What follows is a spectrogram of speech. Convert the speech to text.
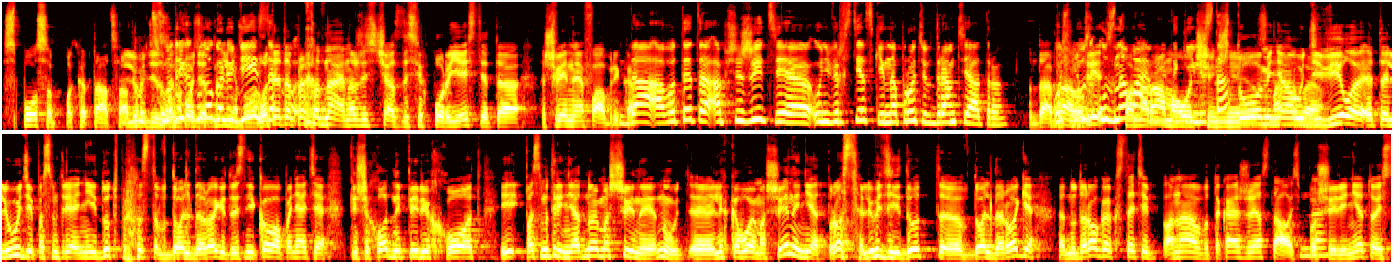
способ покататься. Люди Смотри, как заходят. много людей. Вот заход- это проходная, она же сейчас до сих пор есть, это швейная фабрика. Да, а вот это общежитие университетский напротив драмтеатра. Да, Очень посмотри, уз- узнаваемые панорама такие очень места. Что Э, меня знаковая. удивило, это люди, посмотри, они идут просто вдоль дороги, то есть никакого понятия пешеходный переход. И посмотри, ни одной машины, ну, э, легковой машины нет, просто люди идут э, вдоль дороги. Ну, дорога, кстати, она вот такая же и осталась Да. по ширине, то есть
